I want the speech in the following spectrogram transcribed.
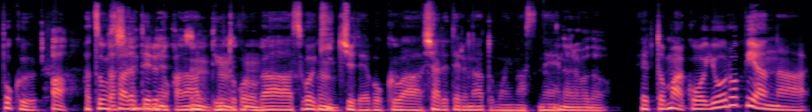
ぽくあ発音されてるのかなっていうところが、すごいキッチュで僕は洒落てるなと思いますね。なるほど。えっと、まあ、こう、ヨーロピアンな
